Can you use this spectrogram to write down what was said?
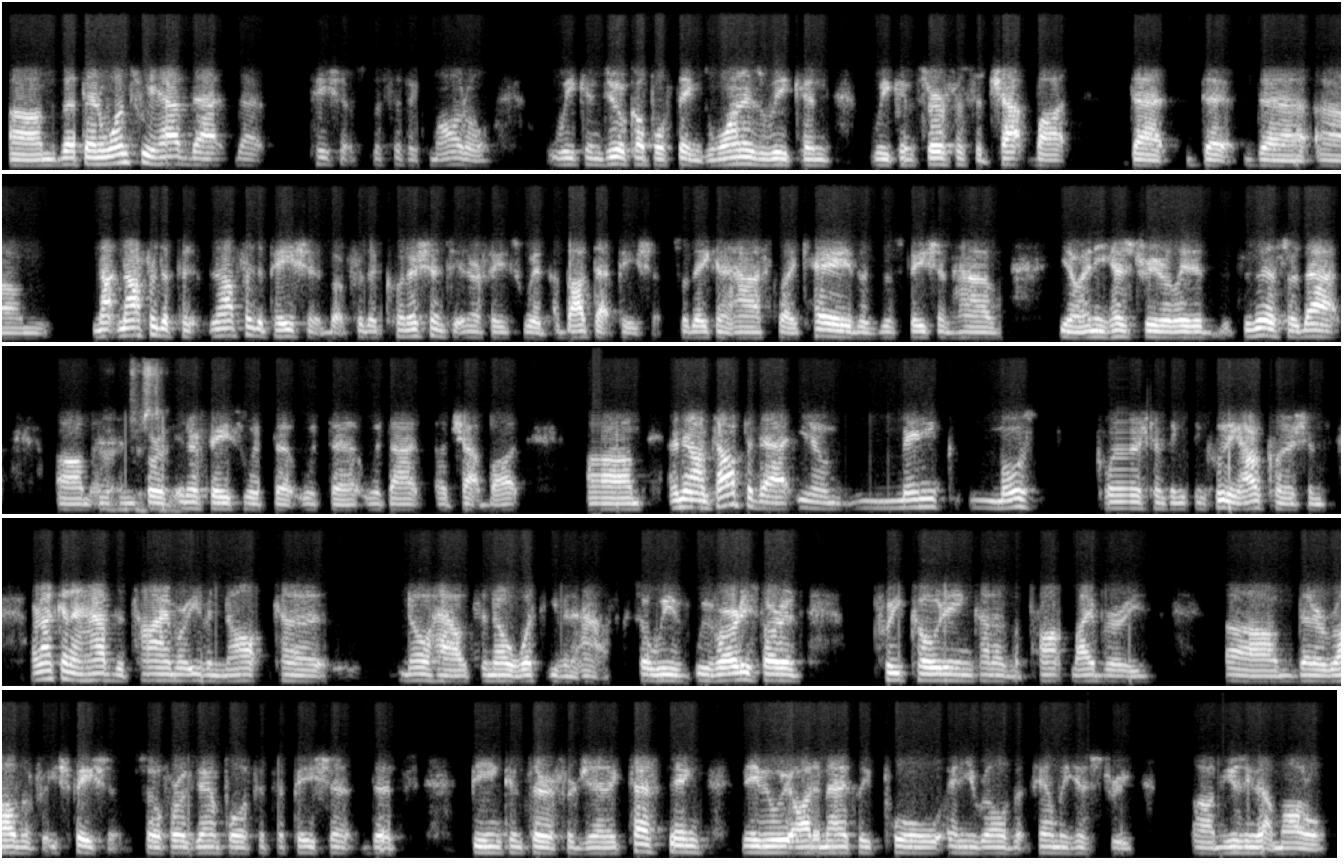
Um, but then once we have that, that patient specific model, we can do a couple of things. One is we can we can surface a chatbot that that the um, not not for the not for the patient, but for the clinician to interface with about that patient. So they can ask like, hey, does this patient have you know any history related to this or that, um, and, and, sort of interface with the with the with that uh, chatbot. Um, and then on top of that, you know, many most clinicians, including our clinicians, are not going to have the time or even not kind of know how to know what to even ask. So we've we've already started pre-coding kind of the prompt libraries um, that are relevant for each patient. So for example, if it's a patient that's being considered for genetic testing, maybe we automatically pull any relevant family history um, using that model.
